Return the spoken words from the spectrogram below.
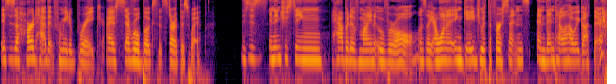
This is a hard habit for me to break. I have several books that start this way. This is an interesting habit of mine overall. It's like I want to engage with the first sentence and then tell how we got there.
